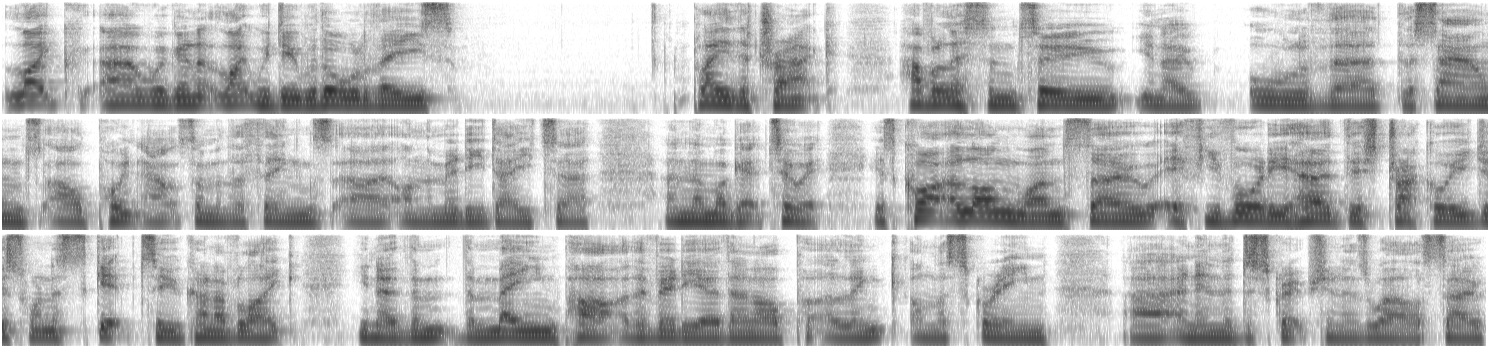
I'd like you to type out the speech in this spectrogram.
like uh, we're gonna, like we do with all of these, play the track, have a listen to, you know, all of the the sounds. I'll point out some of the things uh, on the MIDI data, and then we'll get to it. It's quite a long one, so if you've already heard this track or you just want to skip to kind of like you know the the main part of the video, then I'll put a link on the screen uh, and in the description as well. So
